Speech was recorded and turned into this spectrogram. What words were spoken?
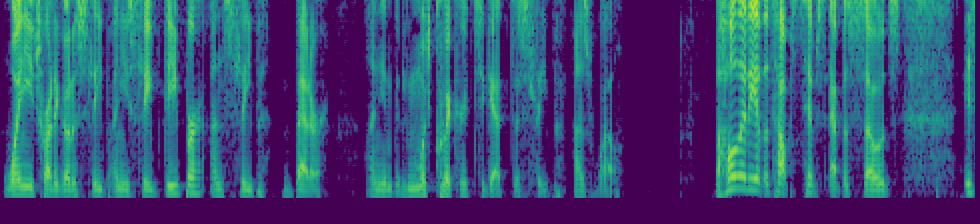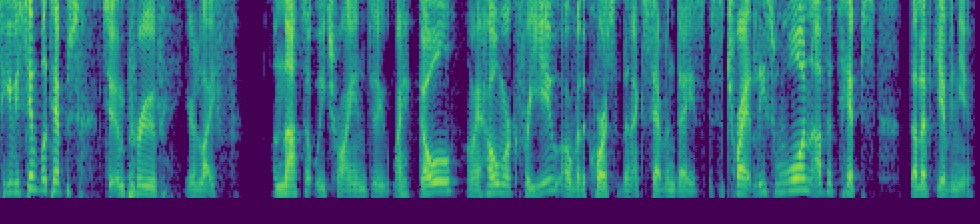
when you try to go to sleep and you sleep deeper and sleep better and you're much quicker to get to sleep as well. The whole idea of the top tips episodes is to give you simple tips to improve your life. And that's what we try and do. My goal and my homework for you over the course of the next seven days is to try at least one of the tips that I've given you.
